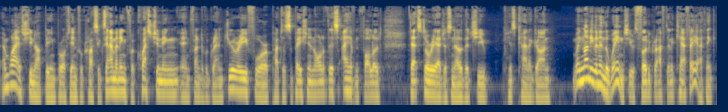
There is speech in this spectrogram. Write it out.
And why is she not being brought in for cross examining, for questioning in front of a grand jury, for participation in all of this? I haven't followed that story. I just know that she has kind of gone, well, not even in the wind. She was photographed in a cafe, I think.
